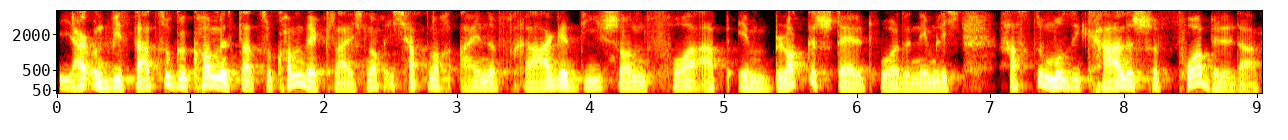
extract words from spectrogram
Ja, und wie es dazu gekommen ist, dazu kommen wir gleich noch. Ich habe noch eine Frage, die schon vorab im Blog gestellt wurde, nämlich hast du musikalische Vorbilder?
